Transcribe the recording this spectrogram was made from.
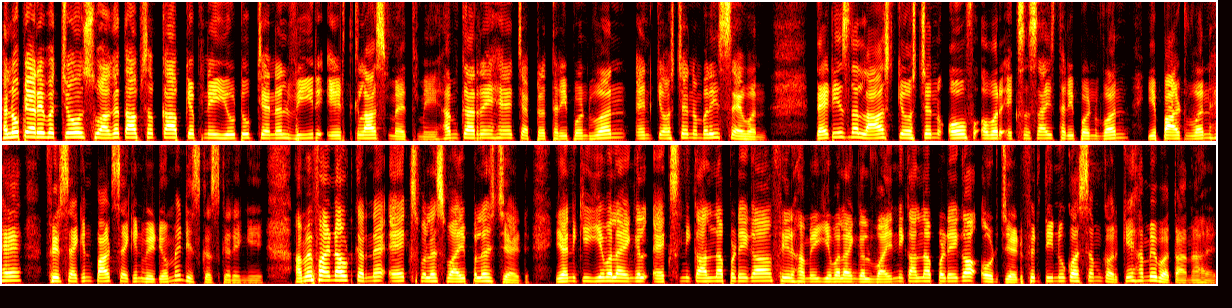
हेलो प्यारे बच्चों, स्वागत आप सबका आपके अपने YouTube channel Veer eighth class math में। हम कर रहे हैं chapter 3.1 and question number is seven that is the last question of our exercise 3.1 ये पार्ट वन है, फिर सेकंड पार्ट सेकंड वीडियो में डिस्कस करेंगे। हमें फाइंड आउट करना है X plus Y plus Z यानी कि ये वाला एंगल एक्स निकालना पड़ेगा, फिर हमें ये वाला एंगल वाई निकालना पड़ेगा और जेड फिर तीनों का सम करके हमें बताना है।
